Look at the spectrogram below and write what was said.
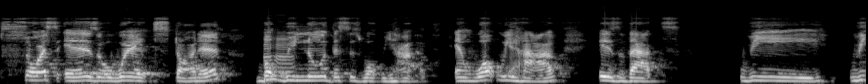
source is or where it started but Mhm. we know this is what we have and what we have is that we we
